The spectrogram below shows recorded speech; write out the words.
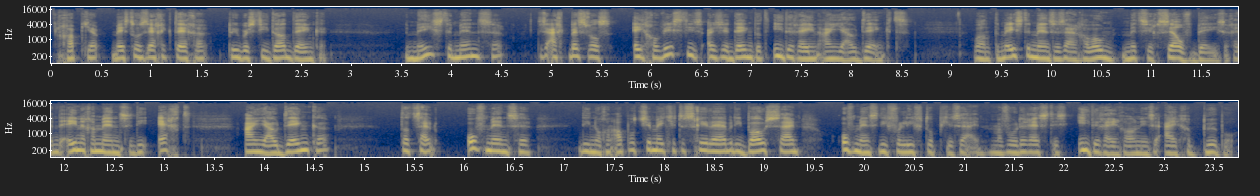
grapje. Meestal zeg ik tegen pubers die dat denken. De meeste mensen. Het is eigenlijk best wel egoïstisch als je denkt dat iedereen aan jou denkt. Want de meeste mensen zijn gewoon met zichzelf bezig. En de enige mensen die echt aan jou denken, dat zijn of mensen die nog een appeltje met je te schillen hebben, die boos zijn, of mensen die verliefd op je zijn. Maar voor de rest is iedereen gewoon in zijn eigen bubbel.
